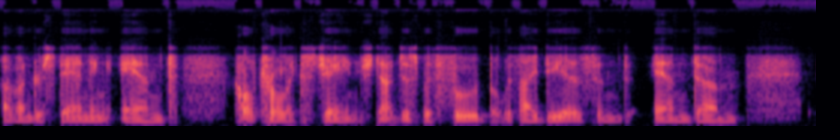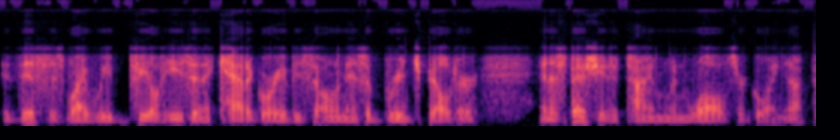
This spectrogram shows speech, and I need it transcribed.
of understanding and cultural exchange, not just with food, but with ideas. And, and um, this is why we feel he's in a category of his own as a bridge builder. And especially at a time when walls are going up,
